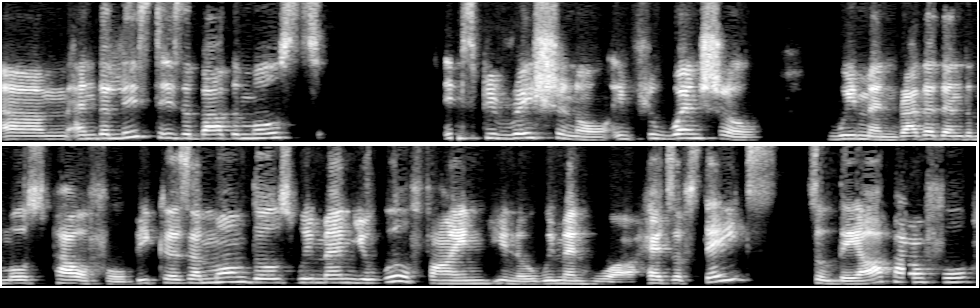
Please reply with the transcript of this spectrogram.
Um, and the list is about the most inspirational, influential women rather than the most powerful because among those women you will find you know women who are heads of states so they are powerful.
